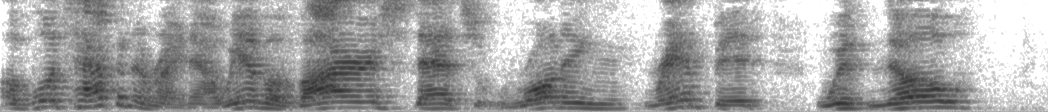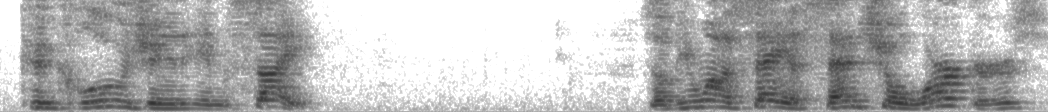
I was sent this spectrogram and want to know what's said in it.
of what's happening right now. We have a virus that's running rampant with no conclusion in sight. So if you want to say essential workers,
